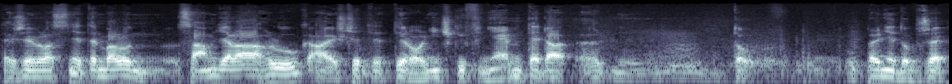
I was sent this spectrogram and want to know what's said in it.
takže vlastně ten balon sám dělá hluk a ještě ty, ty rolničky v něm teda eh, to úplně dobře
